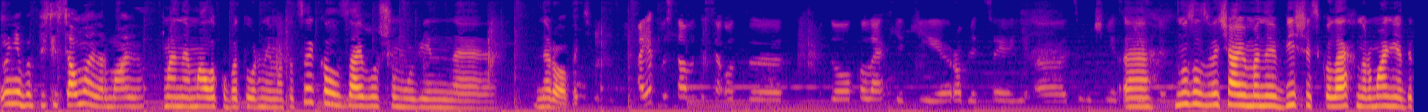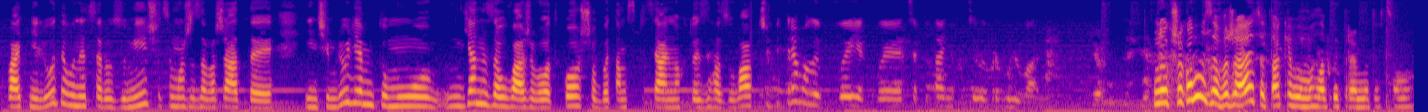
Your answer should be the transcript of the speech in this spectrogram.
ну ніби після сьомої нормально. У мене малокубатурний мотоцикл, зайвого шуму він не, не робить. А як ви ставитеся от е, до колег, які роблять цей е, ці гучні Е, ну зазвичай у мене більшість колег нормальні, адекватні люди. Вони це розуміють, що це може заважати іншим людям. Тому я не зауважувала такого, щоб там спеціально хтось згазував. Чи підтримали б ви, якби це питання хотіли врегулювати? Ну, якщо комусь заважає, то так я би могла підтримати в цьому.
